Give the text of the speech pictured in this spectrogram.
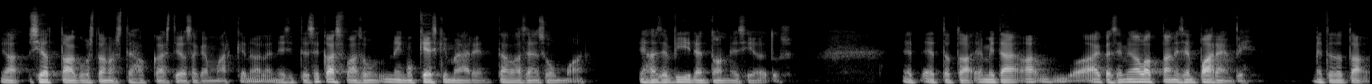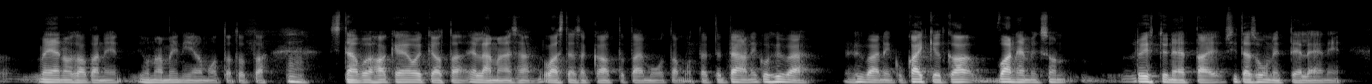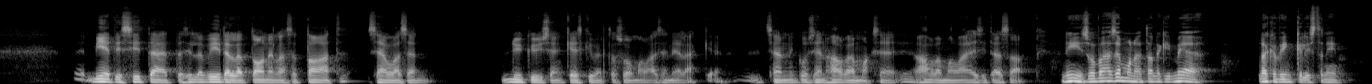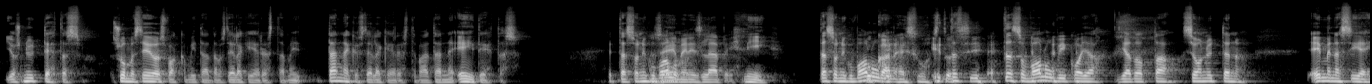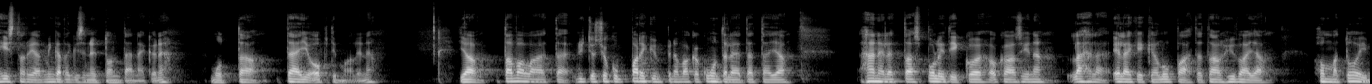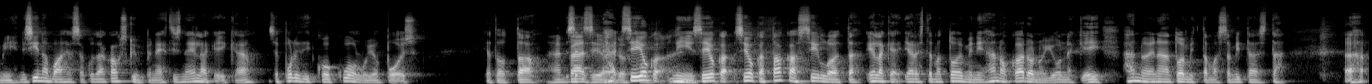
ja sijoittaa kustannustehokkaasti osakemarkkinoille, niin sitten se kasvaa sun niin kuin keskimäärin tällaiseen summaan. Ihan se viiden tonnin sijoitus. Et, et tota, ja mitä aikaisemmin aloittaa, niin sen parempi. Että tota, meidän osalta niin juna meni jo, mutta tota, mm sitä voi hakea oikeutta elämäänsä lastensa kautta tai muuta, mutta että tämä on niin kuin hyvä, hyvä niin kuin kaikki, jotka vanhemmiksi on ryhtyneet tai sitä suunnittelee, niin mieti sitä, että sillä viidellä tonnilla sä taat sellaisen nykyisen keskivertosuomalaisen eläkkeen. Se on niin kuin sen halvemmaksi, halvemmalla ei sitä saa. Niin, se on vähän semmoinen, että ainakin meidän näkövinkkelistä, niin jos nyt tehtäisiin, Suomessa ei olisi vaikka mitään tämmöistä eläkejärjestelmää, tämän näköistä eläkejärjestelmää tänne ei tehtäisi. Että tässä on niinku no se valu... menisi läpi. Niin. Tässä on niinku valu... Tässä, tässä on valuvikoja ja tota, se on nytten, ei mennä siihen historiaan, minkä takia se nyt on tämän näköinen, mutta tämä ei ole optimaalinen. Ja tavallaan, että nyt jos joku parikymppinen vaikka kuuntelee tätä ja hänelle taas poliitikko, joka on siinä lähellä eläkeikää lupaa, että tämä on hyvä ja homma toimii, niin siinä vaiheessa, kun tämä 20 ehti sinne eläkeikään, se poliitikko on kuollut jo pois – ja tota, hän pääsi se, jo se, joka, niin, se, joka, se, joka takas silloin, että eläkejärjestelmä toimi, niin hän on kadonnut jonnekin. Ei, hän on enää toimittamassa mitään sitä äh,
